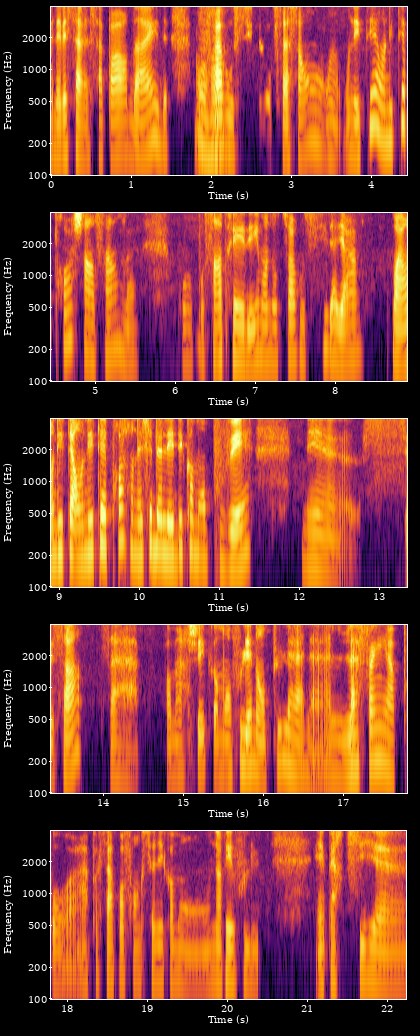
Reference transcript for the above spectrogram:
elle avait sa sa part d'aide. Mon Mmh frère aussi, de toute façon. On on était on était proches ensemble pour pour s'entraider. Mon autre sœur aussi, d'ailleurs. Ouais, on était on était proches, on essayait de l'aider comme on pouvait, mais heu, c'est ça, ça a pas marché comme on voulait non plus. La la la fin a pas a pas ça a pas fonctionné comme on aurait voulu. Elle est partie, heu,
